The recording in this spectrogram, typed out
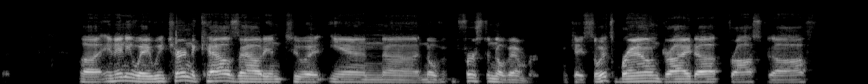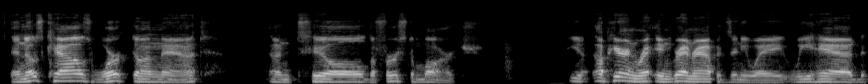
but uh, and anyway, we turned the cows out into it in uh, Nov first of November. Okay, so it's brown, dried up, frosted off, and those cows worked on that until the first of March. You know, up here in in Grand Rapids, anyway, we had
